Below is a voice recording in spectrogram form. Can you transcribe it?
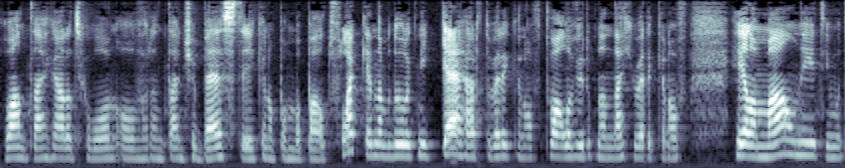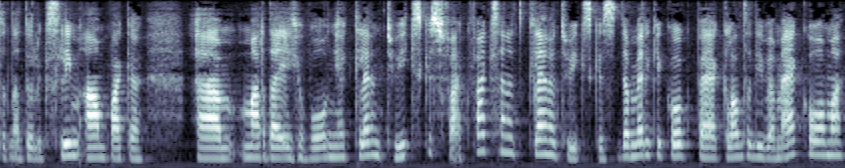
Want dan gaat het gewoon over een tandje bijsteken op een bepaald vlak. En dan bedoel ik niet keihard werken of 12 uur op een dag werken of helemaal niet. Je moet het natuurlijk slim aanpakken. Um, maar dat je gewoon ja, kleine tweaksjes vaak. Vaak zijn het kleine tweaksjes. Dat merk ik ook bij klanten die bij mij komen.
